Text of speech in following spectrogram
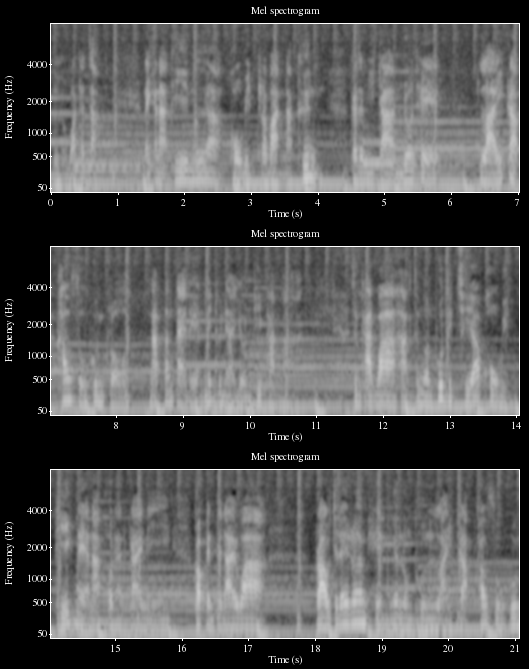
หรือวัฏจักร ในขณะที่เมื่อโควิดระบาดหนักขึ้น ก็จะมีการ rotate ไหลกลับเข้าสู่หุ้น growth นับตั้งแต่เดือนมิถุนายนที่ผ่านมา ซึ่งคาดว่าหากจำนวนผู้ติดเชื้อโควิดพีคในอนาคตอันใกล้นี้ ก็เป็นไปได้ว่า เราจะได้เริ่มเห็นเงินลงทุนไหลกลับเข้าสู่หุ้น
